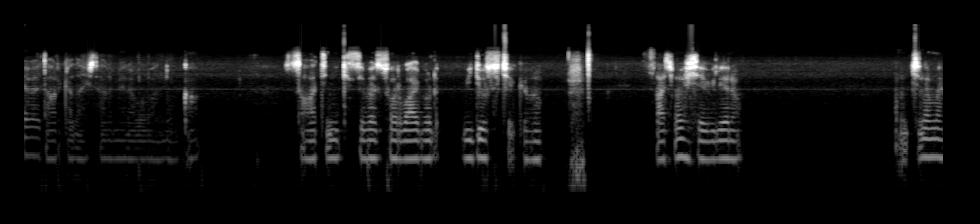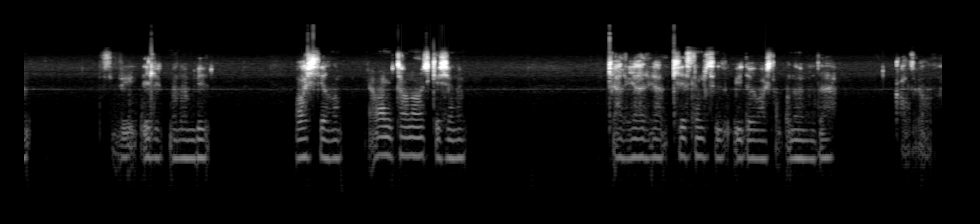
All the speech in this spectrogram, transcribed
Evet arkadaşlar merhaba ben Doğukan. Saatin ikisi ve Survivor videosu çekiyorum. Saçma bir şey biliyorum. Onun için hemen sizi delirtmeden bir başlayalım. Hemen bir tane ağaç keselim. Gel gel gel kestim siz videoyu başlatmadan önce de. Kaldı kaldı.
